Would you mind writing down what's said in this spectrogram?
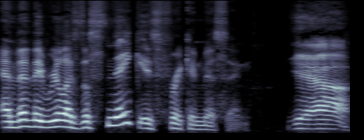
and then they realize the snake is freaking missing. yeah,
